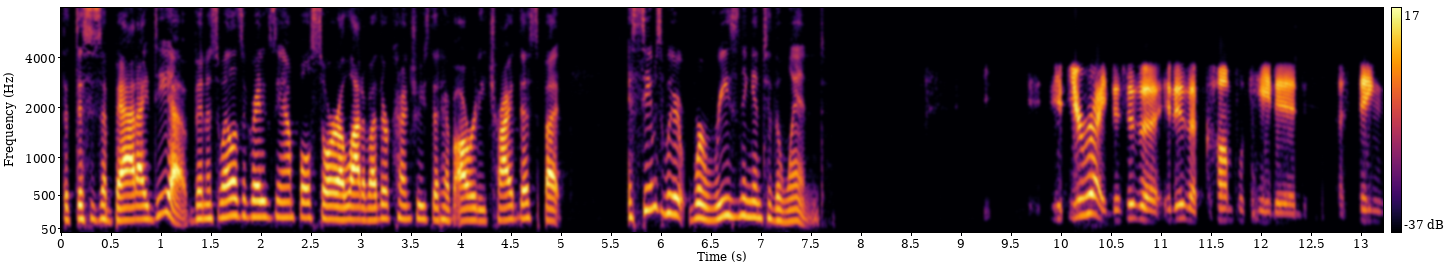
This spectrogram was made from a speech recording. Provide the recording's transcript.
that this is a bad idea. Venezuela is a great example, so are a lot of other countries that have already tried this, but it seems we're we're reasoning into the wind You're right. This is a it is a complicated thing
